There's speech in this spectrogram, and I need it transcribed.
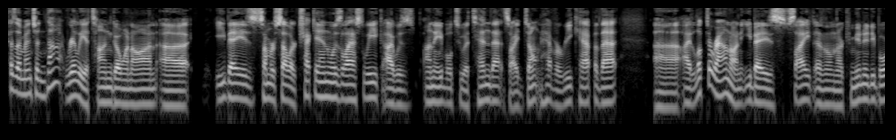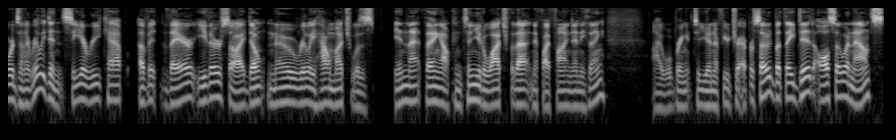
As I mentioned, not really a ton going on. Uh, eBay's summer seller check in was last week. I was unable to attend that, so I don't have a recap of that. Uh, I looked around on eBay's site and on their community boards, and I really didn't see a recap of it there either. So I don't know really how much was in that thing. I'll continue to watch for that. And if I find anything, I will bring it to you in a future episode. But they did also announce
